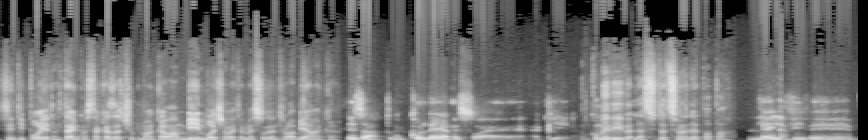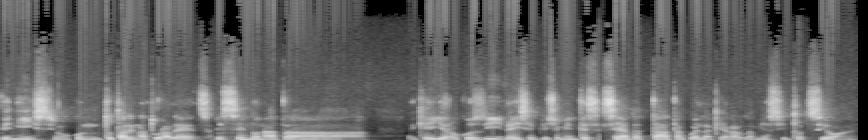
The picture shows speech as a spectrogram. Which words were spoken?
Senti, poi in realtà in questa casa ci mancava un bimbo e ci avete messo dentro la bianca. Esatto, con lei adesso è, è piena. Come vive la situazione del papà? Lei la vive benissimo, con totale naturalezza. Essendo nata che io ero così, lei semplicemente si è adattata a quella che era la mia situazione.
